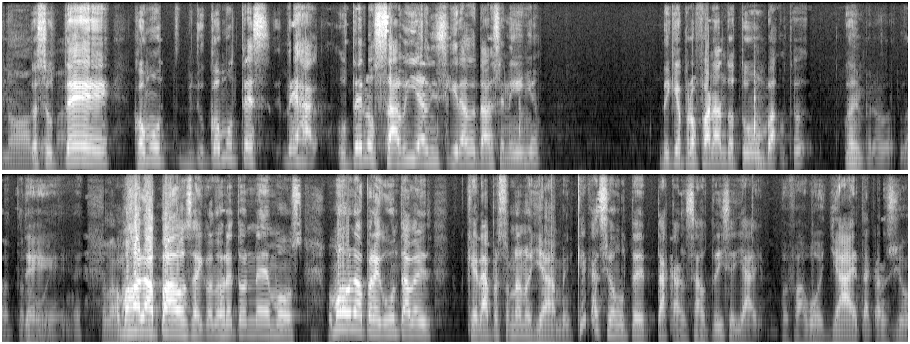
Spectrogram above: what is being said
No, Entonces usted, ¿cómo, ¿cómo usted deja, usted no sabía ni siquiera dónde estaba ese niño? De que profanando tumba. Usted- Uy, pero usted- vamos a la pausa y cuando retornemos, vamos a una pregunta a ver que la persona nos llame. ¿Qué canción usted está cansado? Usted dice, ya, por favor, ya esta canción,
